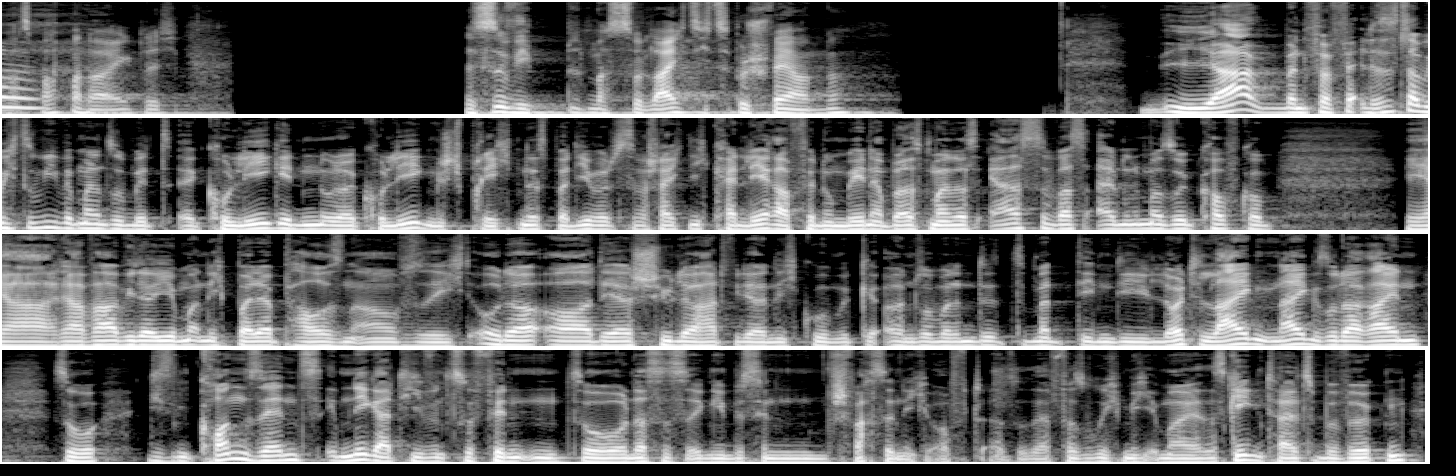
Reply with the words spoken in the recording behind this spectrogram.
was macht man da eigentlich? Das ist irgendwie was so leicht, sich zu beschweren, ne? Ja, man das ist, glaube ich, so wie wenn man so mit äh, Kolleginnen oder Kollegen spricht. Und das bei dir wird es wahrscheinlich nicht kein Lehrerphänomen, aber das ist mal das Erste, was einem immer so in den Kopf kommt. Ja, da war wieder jemand nicht bei der Pausenaufsicht. Oder, oh, der Schüler hat wieder nicht gut mitge... Und so, man, man, den, die Leute neigen, neigen so da rein, so diesen Konsens im Negativen zu finden. So, und das ist irgendwie ein bisschen schwachsinnig oft. Also da versuche ich mich immer das Gegenteil zu bewirken.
